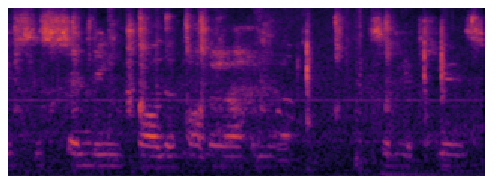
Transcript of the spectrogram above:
It's just sending farther, farther up and the city appears.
